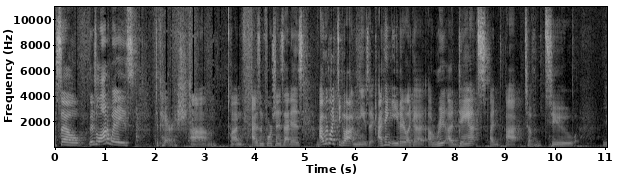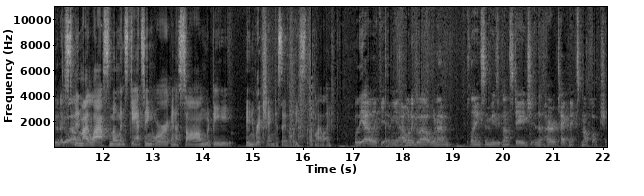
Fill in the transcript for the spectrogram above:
so, there's a lot of ways to perish. Um, un, as unfortunate as that is, I would like to go out in music. I think either like a a, a dance, a, uh, to to spend out? my last moments dancing or in a song would be enriching to say the least of my life. Well, yeah. Like I mean, I want to go out when I'm playing some music on stage and the pyrotechnics malfunction.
